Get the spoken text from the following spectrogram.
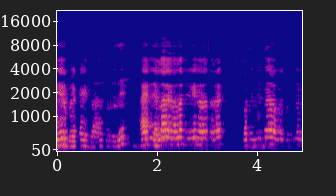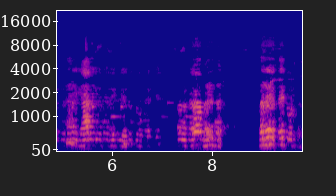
ನೀರು ಬೇಕಾಗಿತ್ತು. ಆಯ್ತು ಎಲ್ಲಾರು ಎಲ್ಲ ನೀವು ಏನ್ ಹೇಳ್ತಾರೆ ಮತ್ತೆ ಇಲ್ಲಿ ಸರ್ ಯಾರು ಬರ್ರಿ ಸರ್. ಬರ್ರಿ ಸೈಟ್ ಕೊಡ್ತಾರೆ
